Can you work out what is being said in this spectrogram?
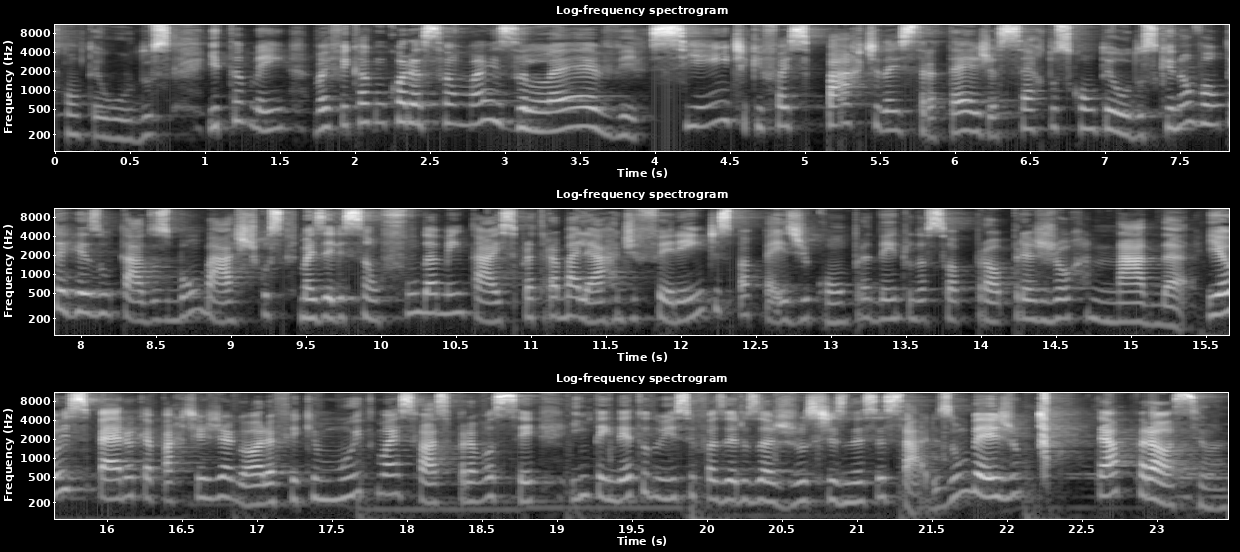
conteúdos e também vai ficar com o coração mais leve, ciente que faz parte da estratégia certos conteúdos conteúdos que não vão ter resultados bombásticos, mas eles são fundamentais para trabalhar diferentes papéis de compra dentro da sua própria jornada. E eu espero que a partir de agora fique muito mais fácil para você entender tudo isso e fazer os ajustes necessários. Um beijo, até a próxima!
